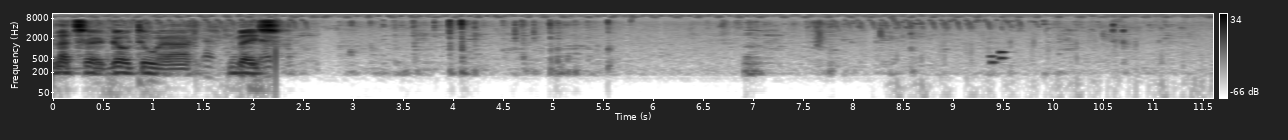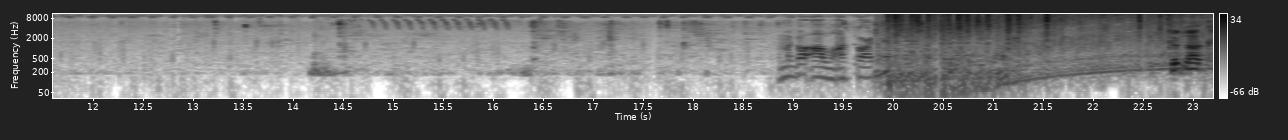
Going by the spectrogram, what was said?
Let's uh, go to uh, base. I'm gonna go all lock for it. Good luck.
